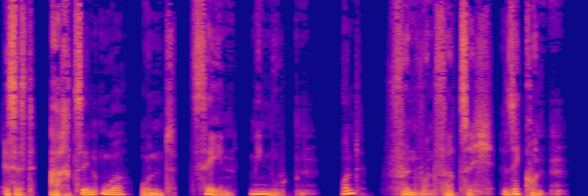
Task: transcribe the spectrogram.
Es ist 18 Uhr und 10 Minuten und 45 Sekunden.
